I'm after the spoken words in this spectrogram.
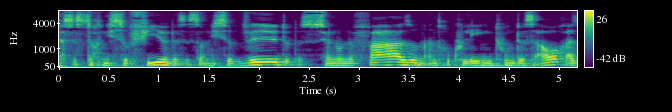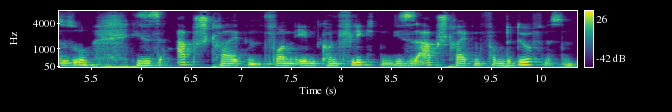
das ist doch nicht so viel und das ist doch nicht so wild und das ist ja nur eine Phase und andere Kollegen tun das auch. Also so dieses Abstreiten von eben Konflikten, dieses Abstreiten von Bedürfnissen.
